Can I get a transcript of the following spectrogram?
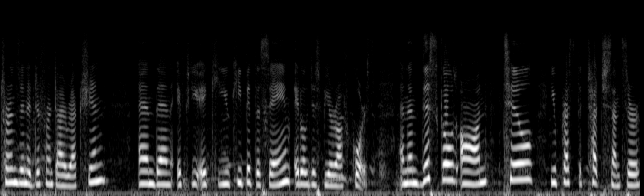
turns in a different direction. And then if you, you keep it the same, it'll just veer off course. And then this goes on till you press the touch sensor,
